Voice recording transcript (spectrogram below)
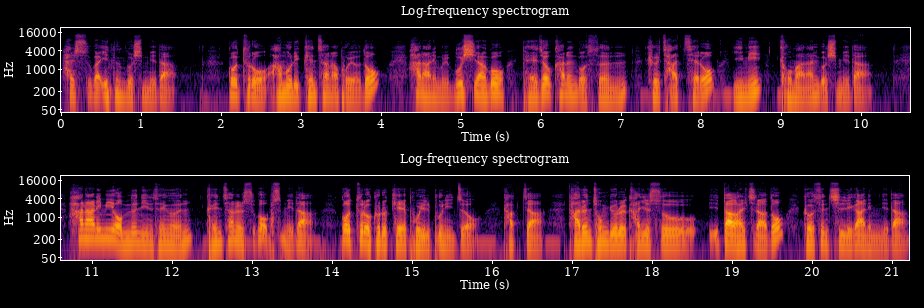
할 수가 있는 것입니다. 겉으로 아무리 괜찮아 보여도 하나님을 무시하고 대적하는 것은 그 자체로 이미 교만한 것입니다. 하나님이 없는 인생은 괜찮을 수가 없습니다. 겉으로 그렇게 보일 뿐이죠. 각자 다른 종교를 가질 수 있다 할지라도 그것은 진리가 아닙니다.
